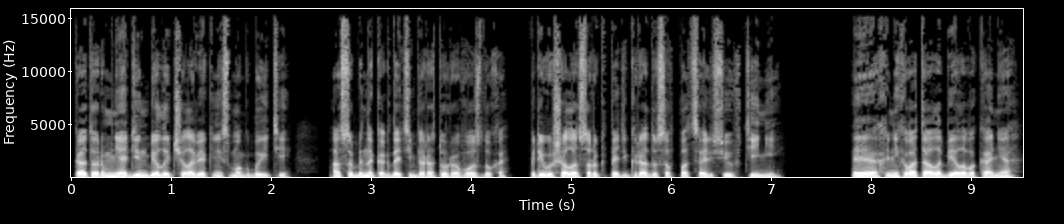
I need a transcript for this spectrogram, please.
которым ни один белый человек не смог бы идти, особенно когда температура воздуха превышала 45 градусов по Цельсию в тени. Эх, не хватало белого коня,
